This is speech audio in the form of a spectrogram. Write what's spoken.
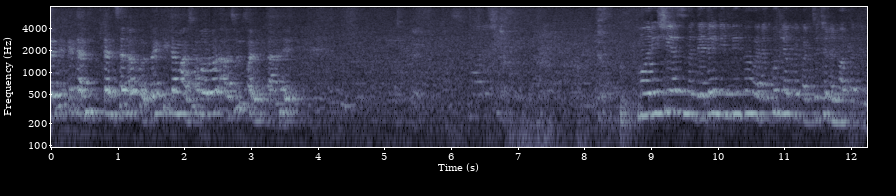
तरी ते त्यां- त्यांचं लक होतं की त्या माझ्याबरोबर अजूनपर्यंत आहेत मॉरिशियसमध्ये दैनंदिन व्यवहारात कुठल्या प्रकारचं चलन वापरलं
